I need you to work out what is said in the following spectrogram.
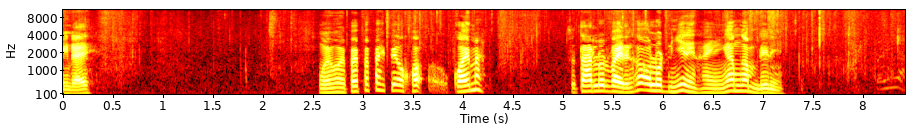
ยังไงหวยหวยไปไปไปไปเอาขอก้อยมาสตาร์ทรถไว้ถึงเขาเอารถนี้นี่ให้งามๆเด้นี่เอ้ยอะ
